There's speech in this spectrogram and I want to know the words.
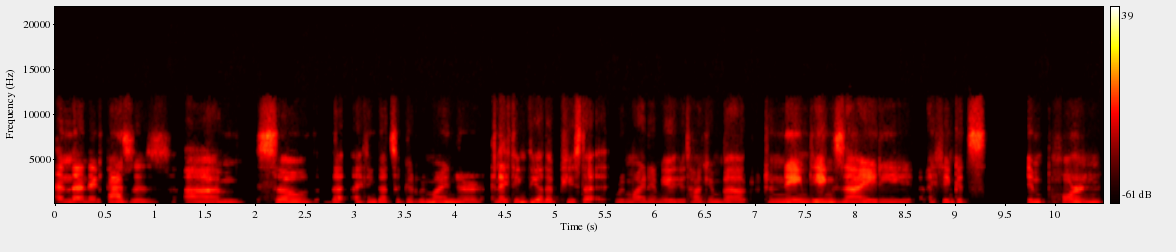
and then it passes. Um, so that I think that's a good reminder. And I think the other piece that reminded me you're talking about to name the anxiety. I think it's important,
